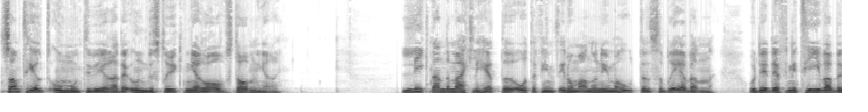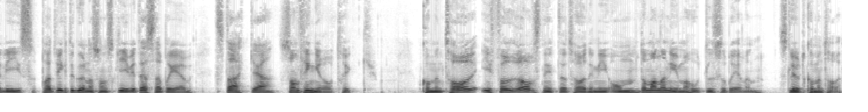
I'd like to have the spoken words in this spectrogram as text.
samt helt omotiverade understrykningar och avstavningar. Liknande märkligheter återfinns i de anonyma hotelsebreven och det är definitiva bevis på att Viktor Gunnarsson skrivit dessa brev, starka som fingeravtryck. Kommentar i förra avsnittet hörde ni om de anonyma hotelsebreven. Slutkommentar.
